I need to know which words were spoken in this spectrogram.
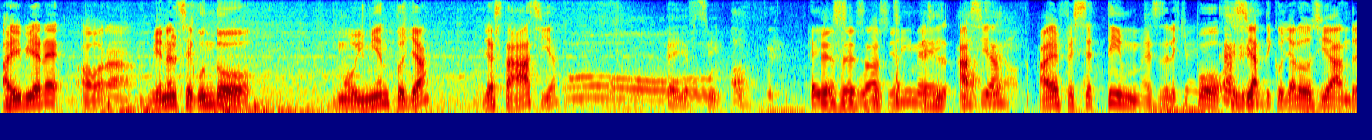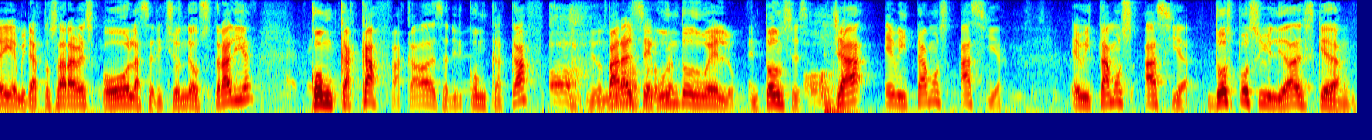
Ahí viene ahora. Viene el segundo movimiento ya. Ya está Asia. Ese es Asia. Ese es Asia. AFC Team. Ese es el equipo asiático, ya lo decía André, Emiratos Árabes o la selección de Australia. Con CACAF. Acaba de salir con CACAF ¿Y dónde para el segundo duelo. Entonces, ya evitamos Asia. Evitamos Asia. Dos posibilidades quedan.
